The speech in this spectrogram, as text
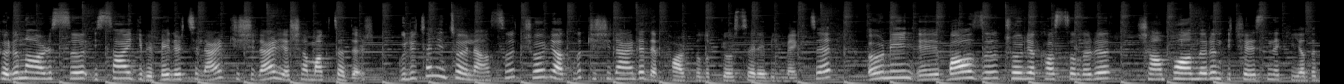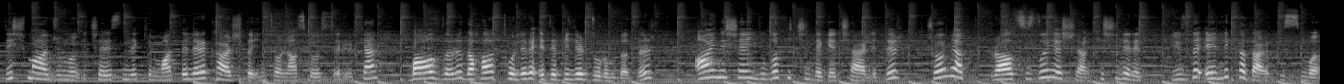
karın ağrısı, ishal gibi belirtiler kişiler yaşamaktadır. Gluten intoleransı çölyaklı kişilerde de farklılık gösterebilmekte. Örneğin e, bazı çölyak hastaları şampuanların içerisindeki ya da diş macunu içerisindeki maddelere karşı da intolerans gösterirken bazıları daha tolere edebilir durumdadır. Aynı şey yulaf için de geçerlidir. Çölyak rahatsızlığı yaşayan kişilerin %50 kadar kısmı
